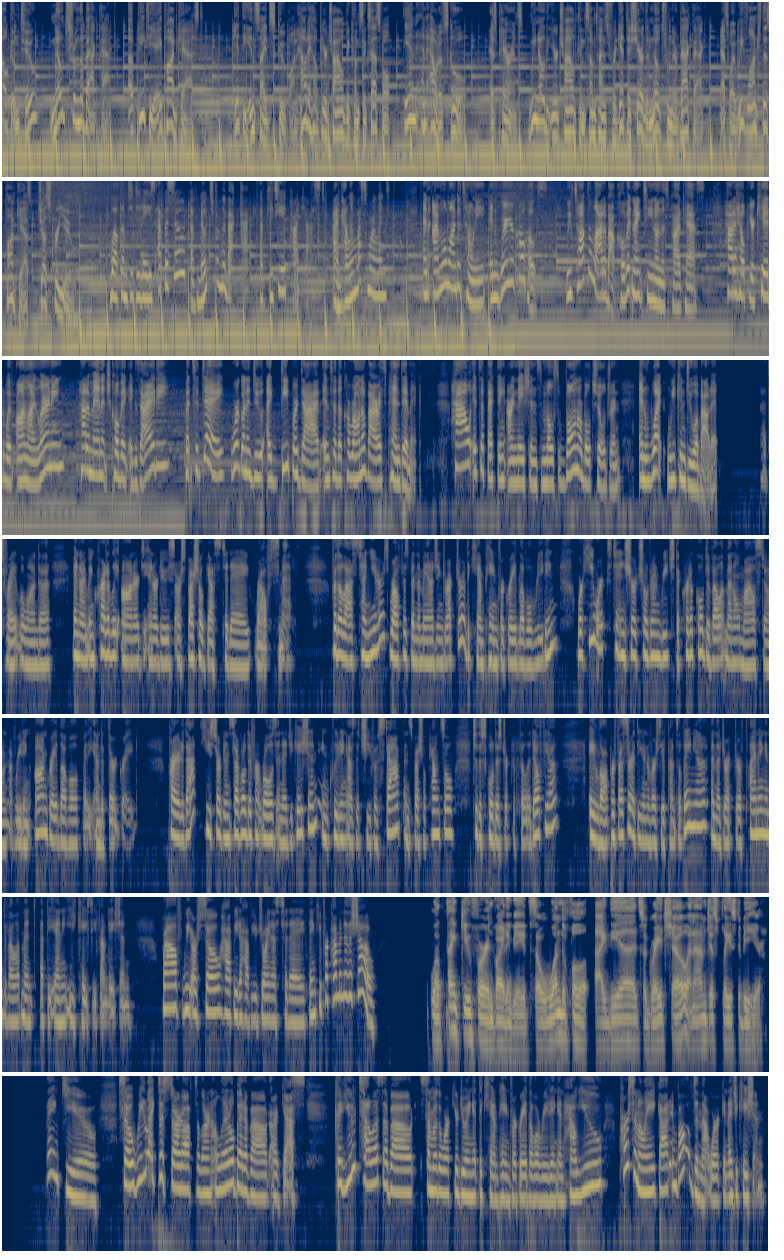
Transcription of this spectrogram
Welcome to Notes from the Backpack, a PTA podcast. Get the inside scoop on how to help your child become successful in and out of school. As parents, we know that your child can sometimes forget to share the notes from their backpack. That's why we've launched this podcast just for you. Welcome to today's episode of Notes from the Backpack, a PTA podcast. I'm Helen Westmoreland. And I'm Lawanda Toney, and we're your co hosts. We've talked a lot about COVID 19 on this podcast, how to help your kid with online learning, how to manage COVID anxiety. But today, we're going to do a deeper dive into the coronavirus pandemic, how it's affecting our nation's most vulnerable children, and what we can do about it. That's right, Lawanda. And I'm incredibly honored to introduce our special guest today, Ralph Smith. For the last 10 years, Ralph has been the managing director of the Campaign for Grade Level Reading, where he works to ensure children reach the critical developmental milestone of reading on grade level by the end of third grade. Prior to that, he served in several different roles in education, including as the chief of staff and special counsel to the school district of Philadelphia, a law professor at the University of Pennsylvania, and the director of planning and development at the Annie E. Casey Foundation. Ralph, we are so happy to have you join us today. Thank you for coming to the show. Well, thank you for inviting me. It's a wonderful idea. It's a great show, and I'm just pleased to be here. Thank you. So we like to start off to learn a little bit about our guests. Could you tell us about some of the work you're doing at the campaign for grade level reading and how you personally got involved in that work in education?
